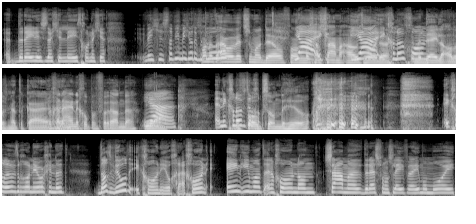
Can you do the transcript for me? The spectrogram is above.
eh, de reden is dat je leeft. Gewoon dat je, weet je, snap je een beetje wat ik Gewoon bedoel? het ouderwetse model van Ja, we gaan ik- samen oud ja, worden. ik geloof en gewoon. we delen alles met elkaar. We gaan En eindigen op een veranda. ja. En ik geloof toch folks on the hill. ik geloof er gewoon heel erg in dat. Dat wilde ik gewoon heel graag. Gewoon één iemand en gewoon dan samen de rest van ons leven helemaal mooi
